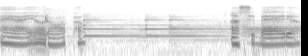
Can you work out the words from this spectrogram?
é a Europa, a Sibéria,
